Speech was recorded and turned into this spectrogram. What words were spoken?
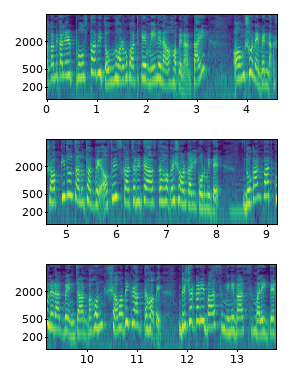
আগামীকালের প্রস্তাবিত ধর্মঘটকে মেনে নেওয়া হবে না। তাই অংশ নেবেন না। সবকিছু চালু থাকবে। অফিস কাচারিতে আসতে হবে সরকারি কর্মীদের। দোকানপাট খুলে রাখবেন। যানবাহন স্বাভাবিক রাখতে হবে। বেসরকারি বাস মিনি বাস মালিকদের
